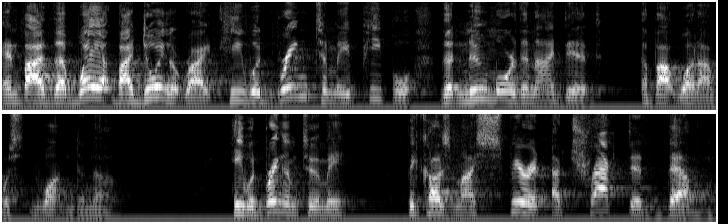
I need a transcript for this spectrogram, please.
And by the way, by doing it right, he would bring to me people that knew more than I did about what I was wanting to know. He would bring them to me because my spirit attracted them.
